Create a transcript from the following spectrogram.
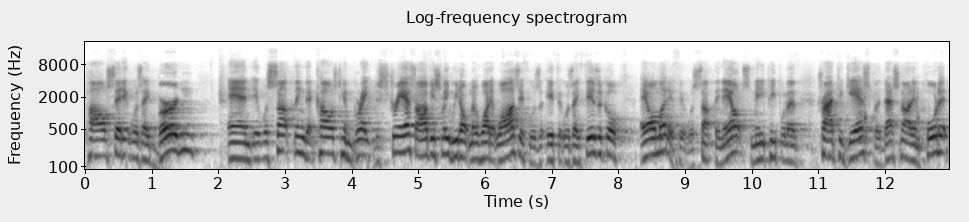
Paul said it was a burden and it was something that caused him great distress. Obviously, we don't know what it was, if it was, if it was a physical ailment, if it was something else. Many people have tried to guess, but that's not important.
